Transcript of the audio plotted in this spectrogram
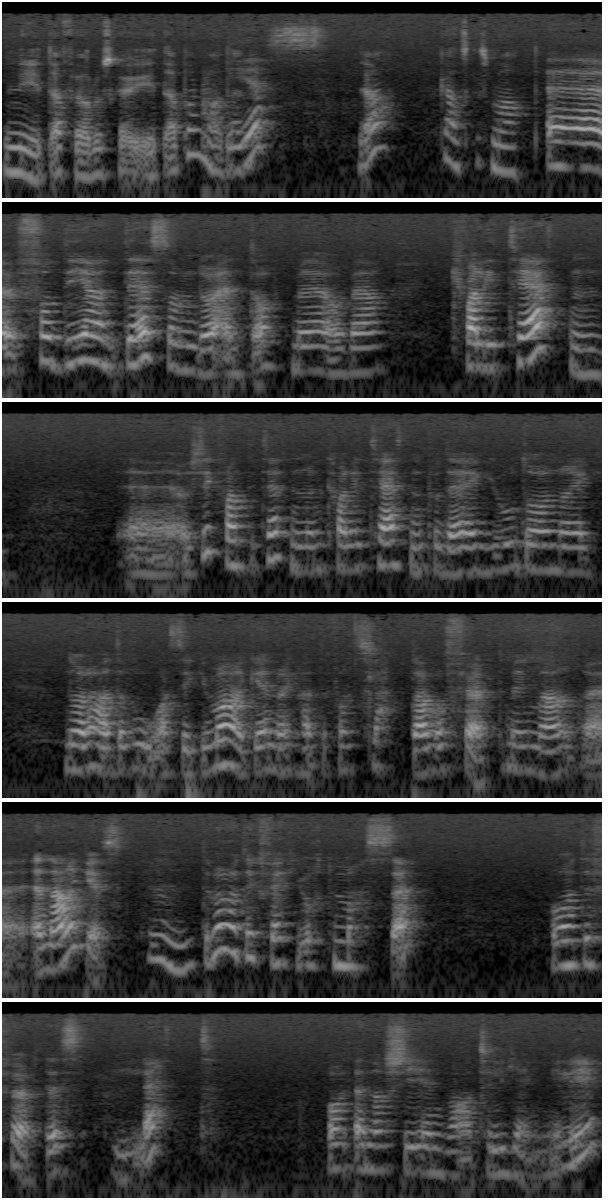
nyte før du skal yte, på en måte. Yes. Ja, ganske smart. Eh, fordi det som da endte opp med å være kvaliteten eh, Og ikke kvantiteten, men kvaliteten på det jeg gjorde da når, jeg, når det hadde roa seg i magen, når jeg hadde fått slappet av og følte meg mer eh, energisk, Mm. det var at jeg fikk gjort masse. Og at det føltes lett. Og at energien var tilgjengelig.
